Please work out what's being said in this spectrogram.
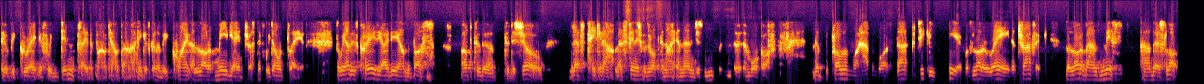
it would be great if we didn't play the final countdown. I think it's going to be quite a lot of media interest if we don't play it. So we had this crazy idea on the bus up to the to the show. Let's take it out. Let's finish with Rock the Night, and then just and walk off the problem what happened was that particular year was a lot of rain and traffic. So a lot of bands missed uh, their slots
